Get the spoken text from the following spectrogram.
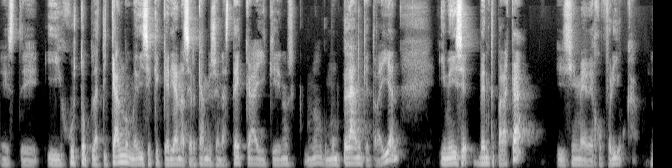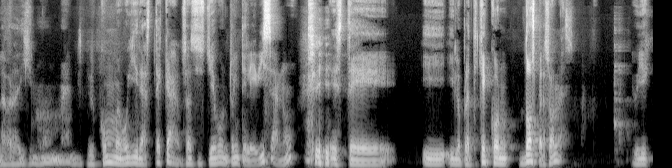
Este, y justo platicando me dice que querían hacer cambios en Azteca y que no sé, como un plan que traían. Y me dice, vente para acá y sí me dejó frío, cabrón. La verdad dije, no, man, ¿cómo me voy a ir a Azteca? O sea, si llevo, estoy en Televisa, ¿no? Sí. Este, y, lo platiqué con dos personas. Oye,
